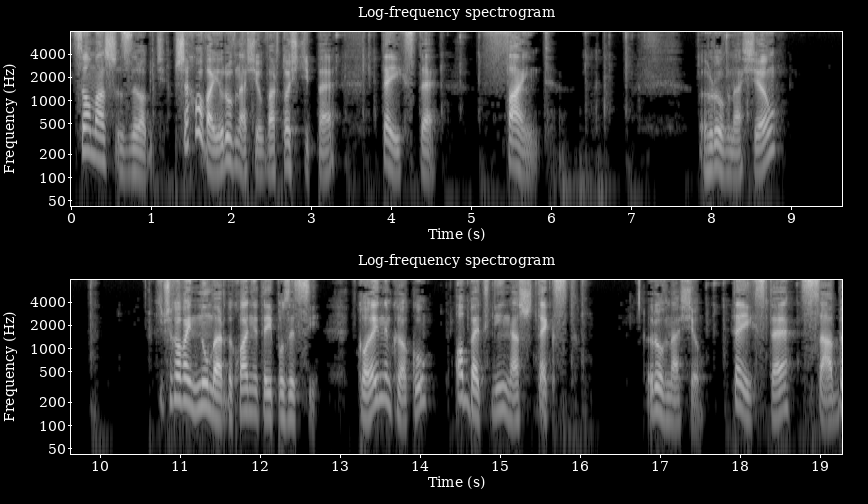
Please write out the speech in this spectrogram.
co masz zrobić? Przechowaj równa się wartości p, txt, find równa się i przechowaj numer dokładnie tej pozycji. W kolejnym kroku obetnij nasz tekst. Równa się txt sub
